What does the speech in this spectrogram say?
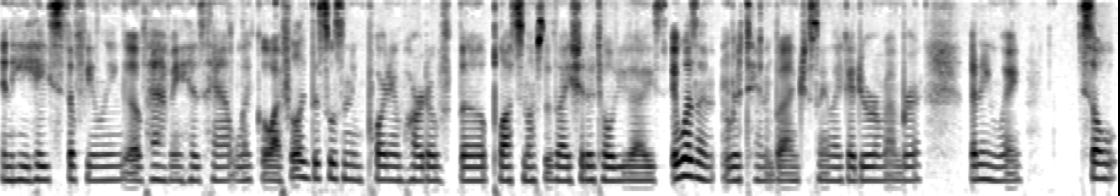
and he hates the feeling of having his hand let go. I feel like this was an important part of the plot synopsis. I should have told you guys. It wasn't written, but I'm just saying like I do remember. But anyway, so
